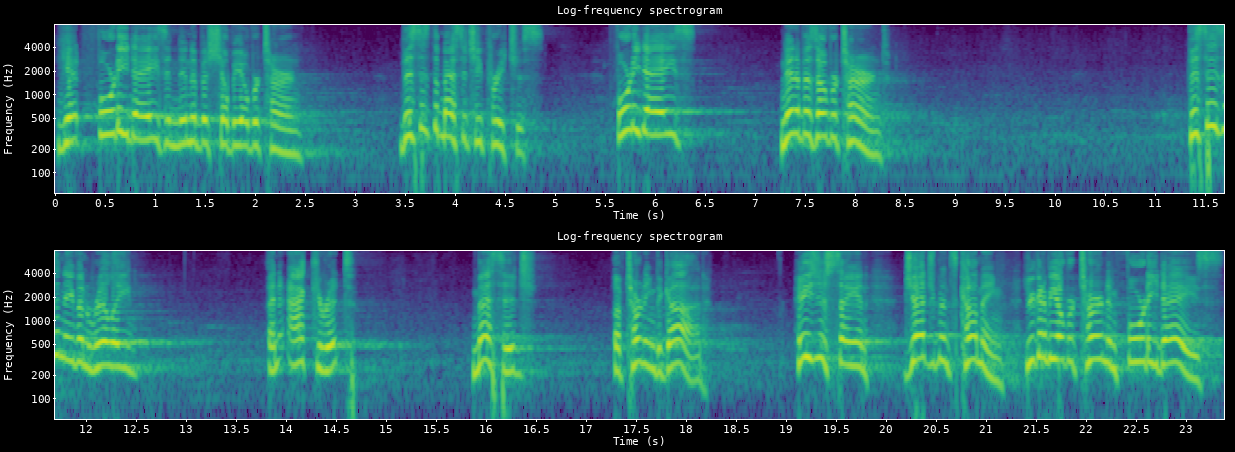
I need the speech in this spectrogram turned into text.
Yet 40 days, and Nineveh shall be overturned. This is the message he preaches. 40 days, Nineveh's overturned. This isn't even really an accurate message of turning to God. He's just saying, Judgment's coming. You're going to be overturned in 40 days.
